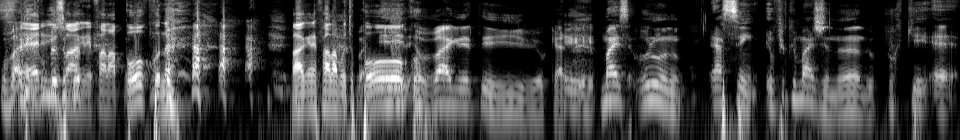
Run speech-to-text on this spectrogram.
O Wagner Sério, e o começou a Wagner fala pouco, né? Wagner fala muito Ele- pouco. o Wagner é terrível, cara. Mas, Bruno, é assim, eu fico imaginando, porque é,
